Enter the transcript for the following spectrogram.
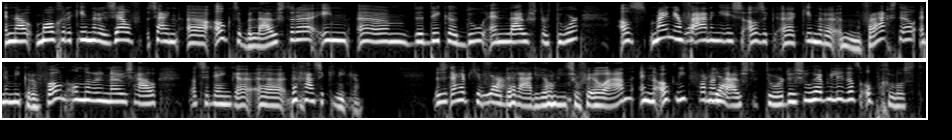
En nou mogen de kinderen zelf zijn uh, ook te beluisteren in um, de dikke doe- en luistertour. Als mijn ervaring ja. is, als ik uh, kinderen een vraag stel en een microfoon onder hun neus hou, dat ze denken, uh, dan gaan ze knikken. Dus daar heb je ja. voor de radio niet zoveel aan en ook niet voor een ja. luistertour. Dus hoe hebben jullie dat opgelost?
